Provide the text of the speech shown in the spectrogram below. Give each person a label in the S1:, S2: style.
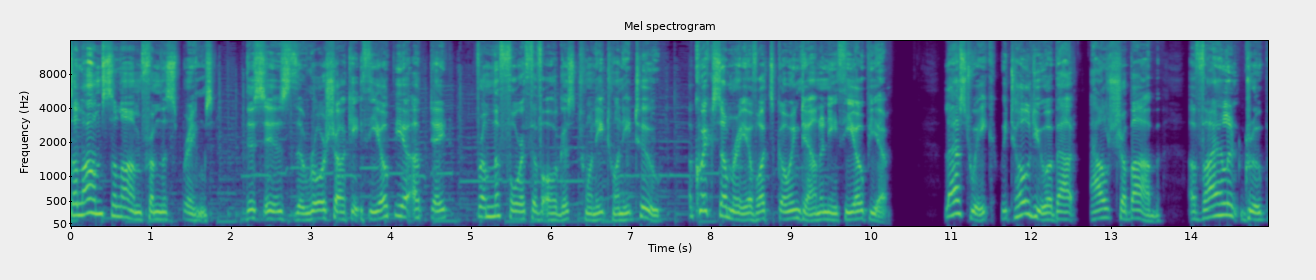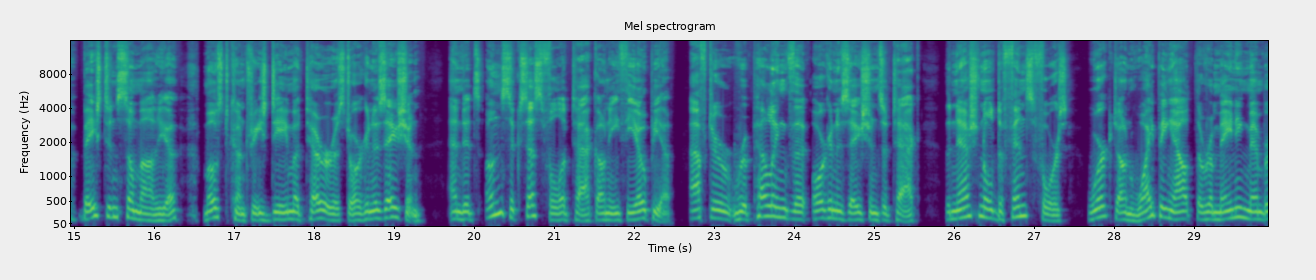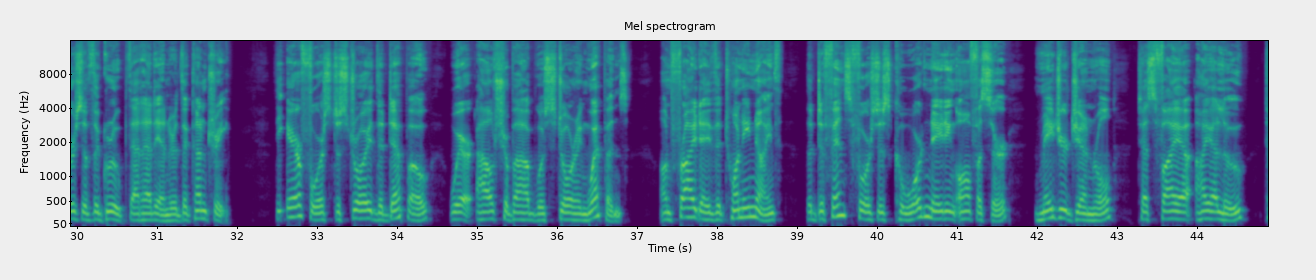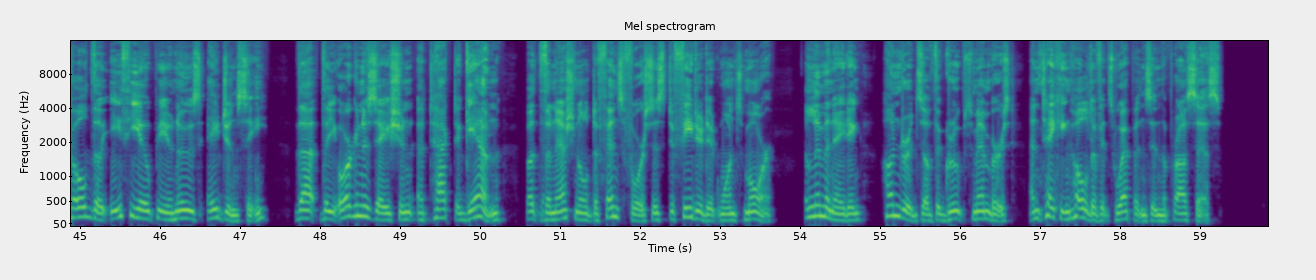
S1: Salam, salam from the Springs. This is the Rorshok Ethiopia update from the 4th of August 2022. A quick summary of what's going down in Ethiopia. Last week, we told you about Al Shabaab, a violent group based in Somalia most countries deem a terrorist organization, and its unsuccessful attack on Ethiopia. After repelling the organization's attack, the National Defense Force worked on wiping out the remaining members of the group that had entered the country. The Air Force destroyed the depot where al Shabaab was storing weapons. On Friday, the 29th, the Defense Forces coordinating officer, Major General Tesfaye Ayalew, told the Ethiopian news agency that the organization attacked again, but the National Defense Forces defeated it once more, eliminating hundreds of the group's members and taking hold of its weapons in the process.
